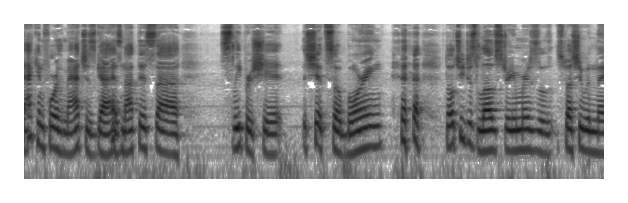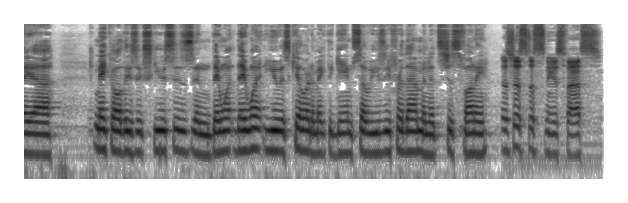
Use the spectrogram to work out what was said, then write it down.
back and forth matches, guys, not this uh, sleeper shit. This shit's so boring. Don't you just love streamers, especially when they uh, make all these excuses and they want they want you as killer to make the game so easy for them, and it's just funny. It's just a snooze fest.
